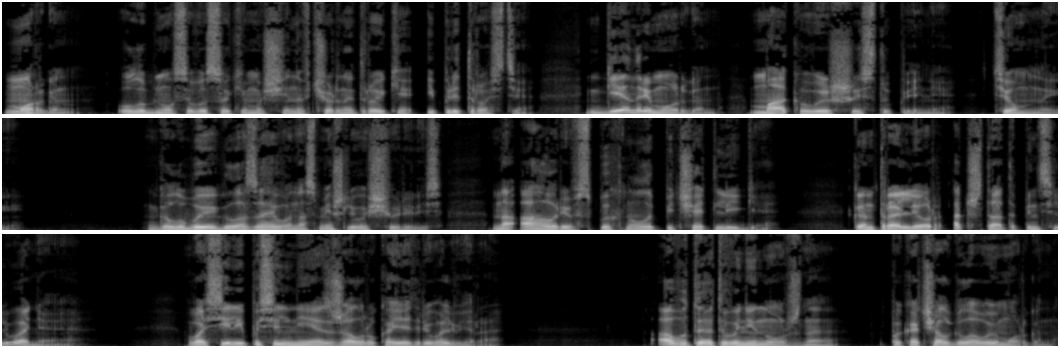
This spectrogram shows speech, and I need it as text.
«Морган», — улыбнулся высокий мужчина в черной тройке и при трости. «Генри Морган, маг высшей ступени, темный». Голубые глаза его насмешливо щурились. На ауре вспыхнула печать Лиги. Контролер от штата Пенсильвания. Василий посильнее сжал рукоять револьвера. «А вот этого не нужно», — покачал головой Морган.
